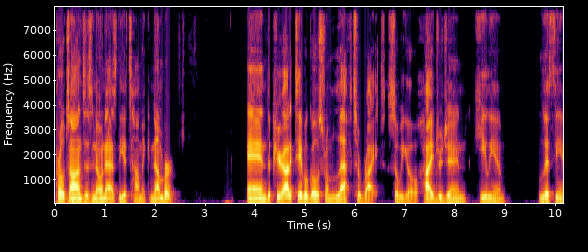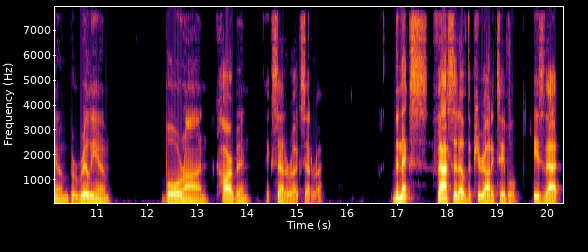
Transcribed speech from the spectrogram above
Protons is known as the atomic number. And the periodic table goes from left to right. So we go hydrogen, helium, lithium, beryllium, boron, carbon, etc., etc. The next facet of the periodic table is that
